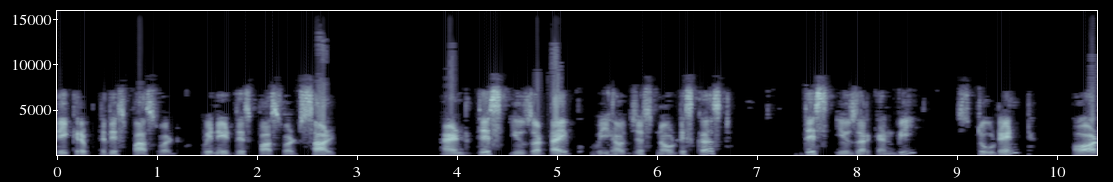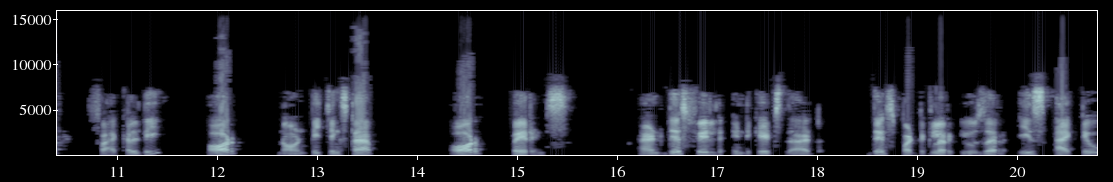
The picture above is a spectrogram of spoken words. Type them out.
decrypt this password we need this password salt. And this user type we have just now discussed. This user can be student or faculty or non-teaching staff or parents. And this field indicates that this particular user is active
